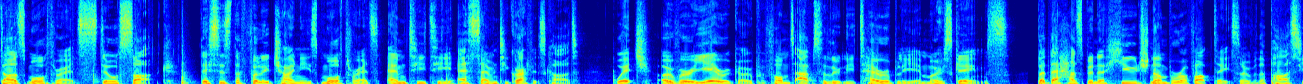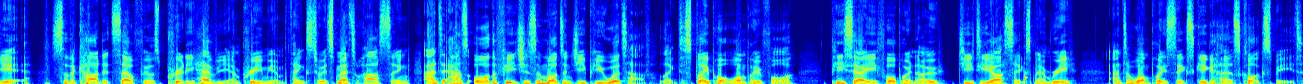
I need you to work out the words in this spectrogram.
Does Moore Threads still suck? This is the fully Chinese Moore Threads MTT S70 graphics card, which, over a year ago, performed absolutely terribly in most games. But there has been a huge number of updates over the past year, so the card itself feels pretty heavy and premium thanks to its metal housing, and it has all the features a modern GPU would have, like DisplayPort 1.4, PCIe 4.0, GDDR6 memory, and a 1.6 GHz clock speed.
